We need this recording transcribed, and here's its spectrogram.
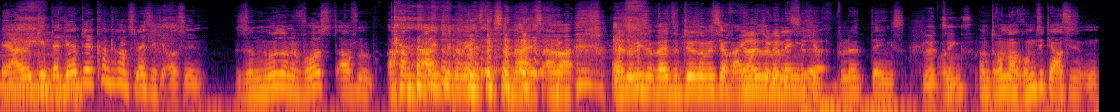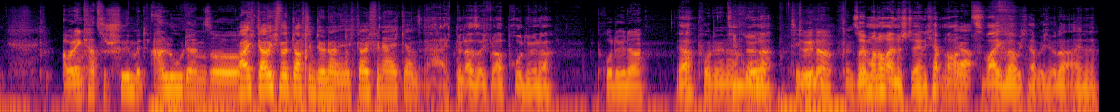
Ja, geht- der, der könnte ganz lässig aussehen. So nur so eine Wurst auf dem Bein tätowieren ist nicht so nice, aber also wie so, weil so Dürüm ist ja auch eigentlich Ja, nur so eine Dürüm längliche ja. Blöddings. Blödsings. Und, und drumherum sieht ja aus wie ein, Aber den kannst du schön mit Alu dann so. Aber ich glaube, ich würde doch den Döner nehmen. Ich glaube, ich finde eigentlich ganz Ja, ich bin also ich bin auch pro Döner. Pro Döner. Ja? pro Döner. Team Döner. Team Döner. Soll ich mal noch eine stellen? Ich habe noch Ja. zwei, glaube ich, habe ich oder eine.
